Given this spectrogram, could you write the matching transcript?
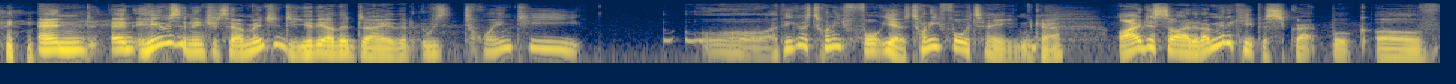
and and here was an interesting. I mentioned to you the other day that it was twenty. Oh, I think it was twenty four. Yeah, it was twenty fourteen. Okay. I decided I'm going to keep a scrapbook of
